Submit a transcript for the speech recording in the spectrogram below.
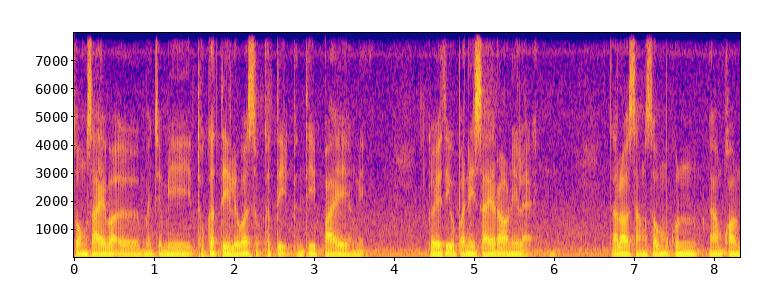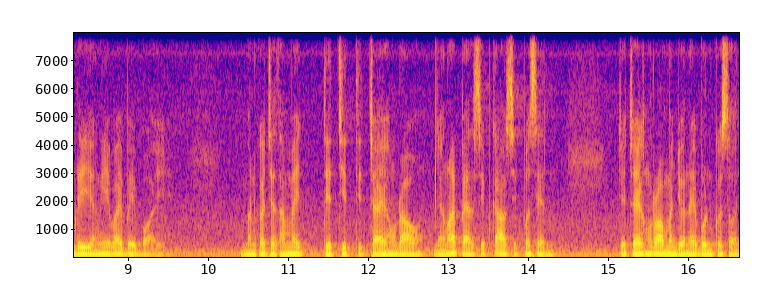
สงสัยว่าเออมันจะมีทุกขติหรือว่าสุขติเป็นที่ไปอย่างนี้ ก็อยู่ที่อุปนิสัยเรานี่แหละ ถ้าเราสั่งสมคุณงามความดีอย่างนี้ไว้บ่อยๆ มันก็จะทำให้ติดจิตติดใจของเรา อย่างน้อย 80-90%จิตใจของเรามันอยู่ในบุญกุศล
